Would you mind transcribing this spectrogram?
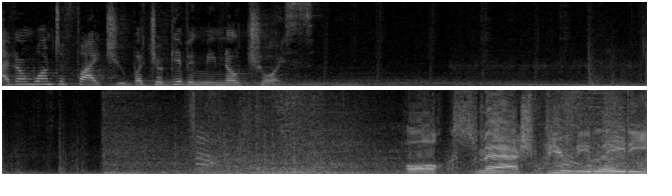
I don't want to fight you, but you're giving me no choice. Hulk smash puny lady.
